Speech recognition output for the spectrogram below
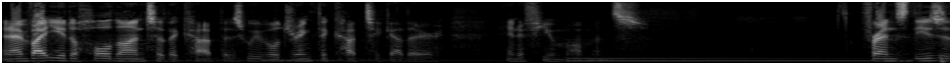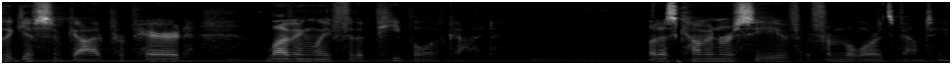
And I invite you to hold on to the cup as we will drink the cup together in a few moments. Friends, these are the gifts of God prepared lovingly for the people of God. Let us come and receive from the Lord's bounty.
